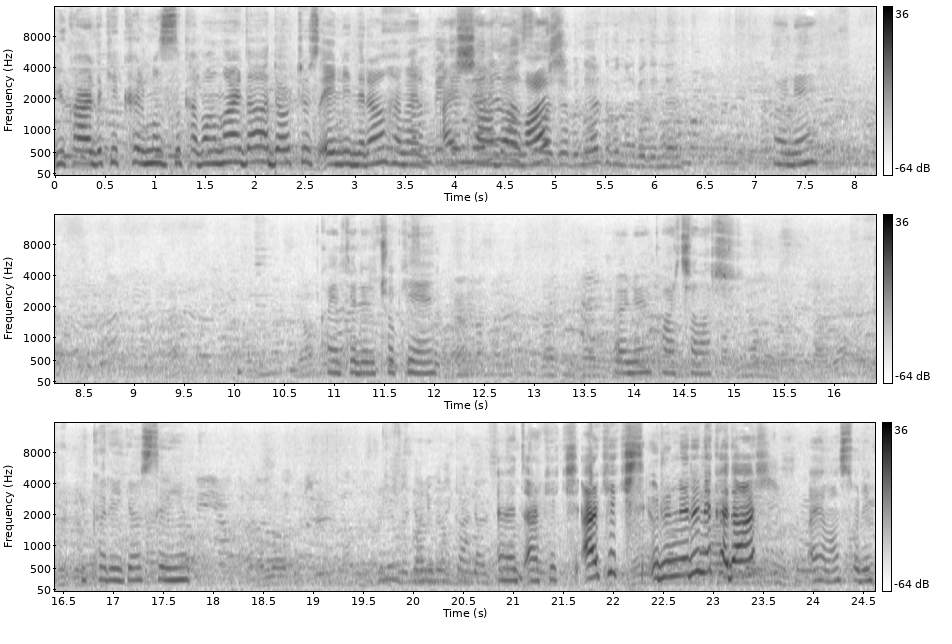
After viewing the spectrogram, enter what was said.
yukarıdaki kırmızı kabanlar da 450 lira. Hemen aşağıda var. Acaba nerede bunların bedenleri? Öyle. Kaliteleri çok iyi. Öyle parçalar. Yukarıyı göstereyim. Evet erkek erkek ürünleri ne kadar? Ay hemen sorayım.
